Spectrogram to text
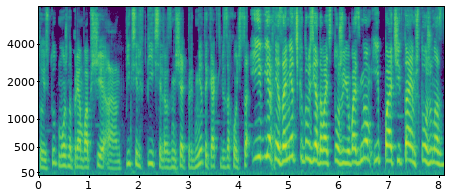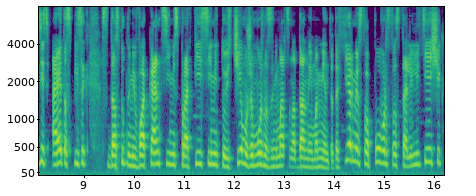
То есть тут можно прям вообще а, пиксель в пиксель размещать предметы, как тебе захочется. И верхняя заметочка, друзья, давайте тоже ее возьмем и почитаем, что же у нас здесь. А это список с доступными вакансиями, с профессиями, то есть чем уже можно заниматься на данный момент. Это фермерство, поварство, сталелитейщик,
